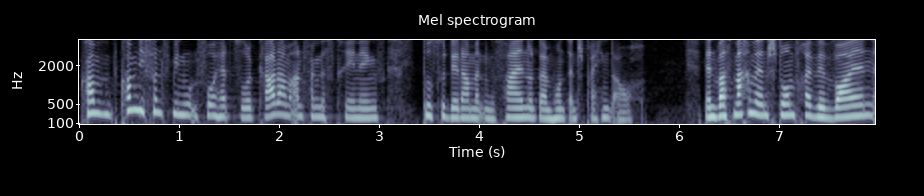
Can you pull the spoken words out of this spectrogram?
Komm, komm die fünf Minuten vorher zurück, gerade am Anfang des Trainings, tust du dir damit einen Gefallen und deinem Hund entsprechend auch. Denn was machen wir in Sturmfrei? Wir wollen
